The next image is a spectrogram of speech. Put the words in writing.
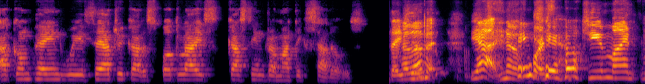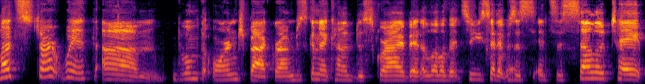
accompanied with theatrical spotlights casting dramatic shadows. I love it. Yeah, no, of course. you. Do you mind? Let's start with um, the one with the orange background. I'm just going to kind of describe it a little bit. So you said it was a, it's a sellotape,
